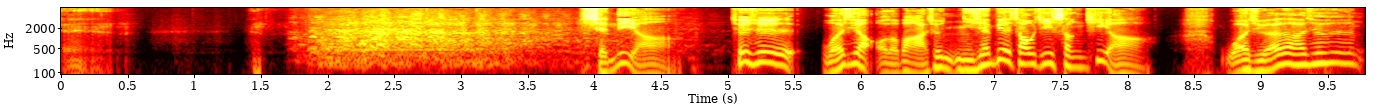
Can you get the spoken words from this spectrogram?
嗯，贤弟啊，就是我觉得吧，就你先别着急生气啊，我觉得就是。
